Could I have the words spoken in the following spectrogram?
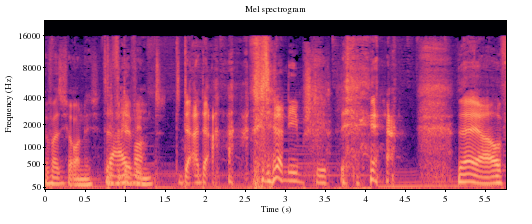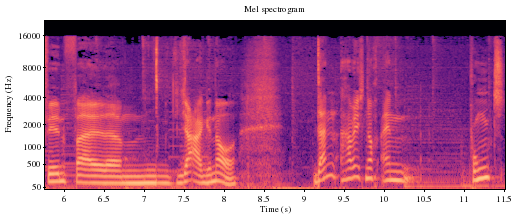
Ja, weiß ich auch nicht. Der der Eimer. Wind. Der, der, der daneben steht. Naja, auf jeden Fall, ähm, ja, genau. Dann habe ich noch einen Punkt,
